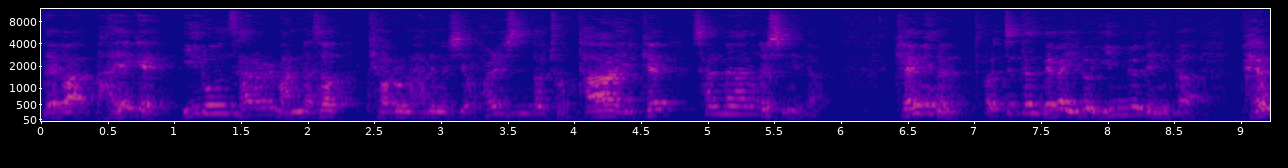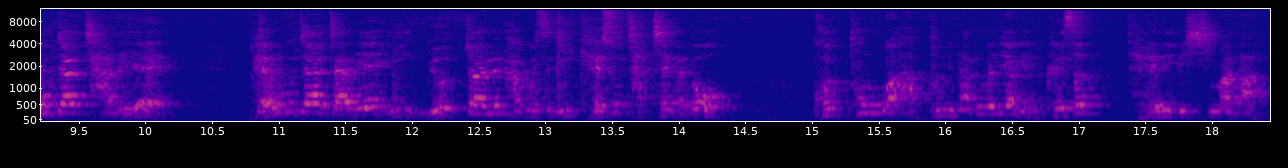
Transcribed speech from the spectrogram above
내가 나에게 이로운 사람을 만나서 결혼하는 것이 훨씬 더 좋다 이렇게 설명하는 것입니다. 개미는 어쨌든 내가 이로 인묘되니까 배우자 자리에 배우자 자리에 이 묘자를 갖고 있는 이 개수 자체가도 고통과 아픔이라는 걸 이야기해요. 그래서 대립이 심하다,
